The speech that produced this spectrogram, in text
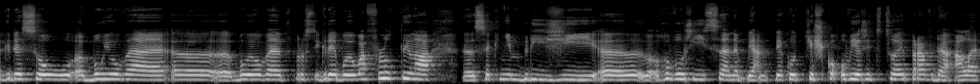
kde jsou bojové, bojové prostě, kde je bojová flotila, se k ním blíží, hovoří se, ne, jako těžko ověřit, co je pravda, ale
